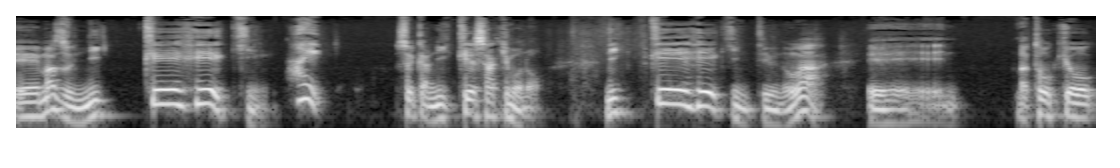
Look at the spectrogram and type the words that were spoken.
う。えー、まず日経平均。はい。それから日経先物。日経平均っていうのは、えー、まあ、東京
